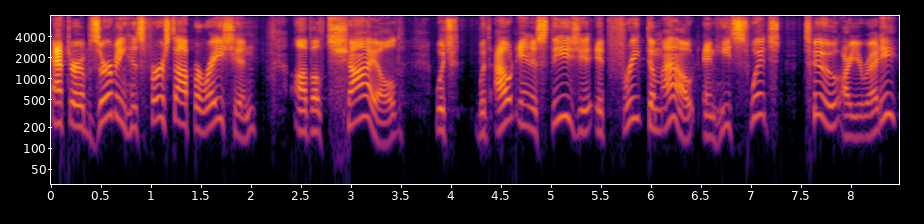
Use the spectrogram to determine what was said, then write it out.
after observing his first operation of a child which without anesthesia, it freaked him out, and he switched to, are you ready?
